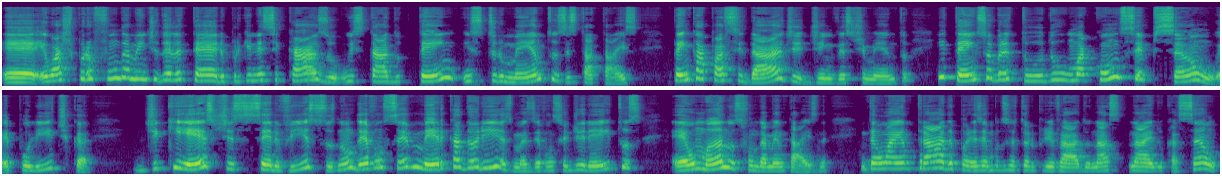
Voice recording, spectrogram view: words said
é, eu acho profundamente deletério, porque nesse caso o Estado tem instrumentos estatais, tem capacidade de investimento e tem, sobretudo, uma concepção é, política de que estes serviços não devam ser mercadorias, mas devam ser direitos é, humanos fundamentais. Né? Então, a entrada, por exemplo, do setor privado na, na educação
